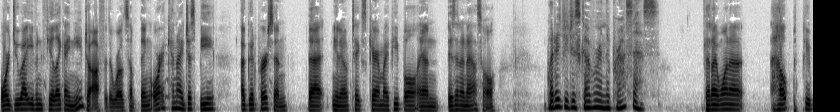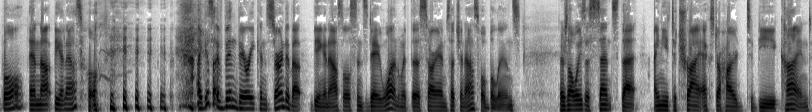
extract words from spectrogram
Or do I even feel like I need to offer the world something? Or can I just be a good person that, you know, takes care of my people and isn't an asshole. What did you discover in the process? That I want to help people and not be an asshole. I guess I've been very concerned about being an asshole since day one with the sorry I'm such an asshole balloons. There's always a sense that I need to try extra hard to be kind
